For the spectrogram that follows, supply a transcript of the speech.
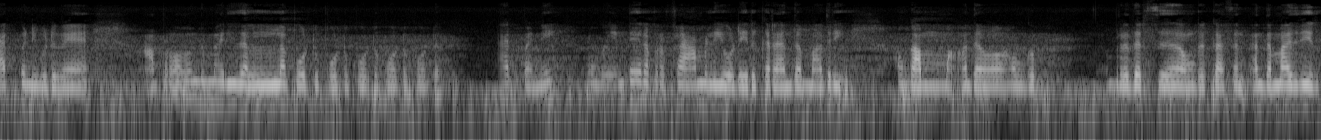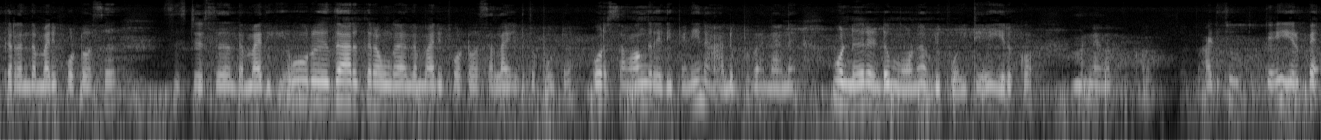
ஆட் பண்ணி விடுவேன். அப்புறம் இந்த மாதிரி இதெல்லாம் போட்டு போட்டு போட்டு போட்டு போட்டு ஆட் பண்ணி உங்கள் என்டையர் அப்புறம் ஃபேமிலியோடு இருக்கிற அந்த மாதிரி அவங்க அம்மா அந்த அவங்க பிரதர்ஸு அவங்க கசன் அந்த மாதிரி இருக்கிற அந்த மாதிரி ஃபோட்டோஸு சிஸ்டர்ஸு அந்த மாதிரி ஒரு இதாக இருக்கிறவங்க அந்த மாதிரி ஃபோட்டோஸ் எல்லாம் எடுத்து போட்டு ஒரு சாங் ரெடி பண்ணி நான் அனுப்புவேன் நான். ஒன்று ரெண்டு மூணு அப்படி போயிட்டே இருக்கும். நான் அடித்து விட்டுட்டே இருப்பேன்.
